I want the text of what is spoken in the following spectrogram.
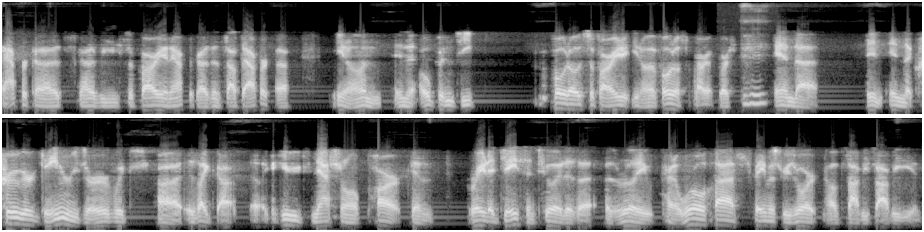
Africa, it's got to be safari in Africa. I was in South Africa, you know, and in the open Jeep photo safari, you know, a photo safari, of course. And, uh, in, in the Kruger Game Reserve, which, uh, is like a, like a huge national park and right adjacent to it is a, is a really kind of world class famous resort called Sabi Sabi. And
